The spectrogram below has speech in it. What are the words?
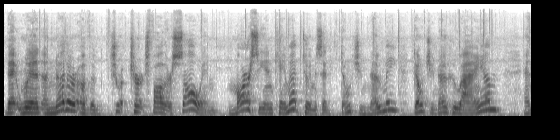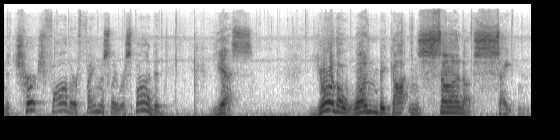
that when another of the church fathers saw him, Marcion came up to him and said, Don't you know me? Don't you know who I am? And the church father famously responded, Yes, you're the one begotten son of Satan.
